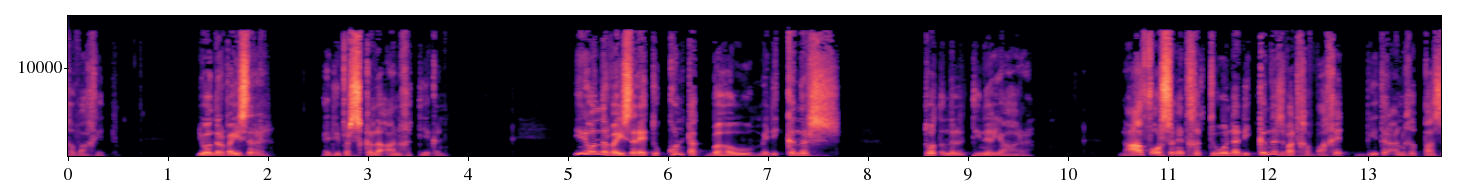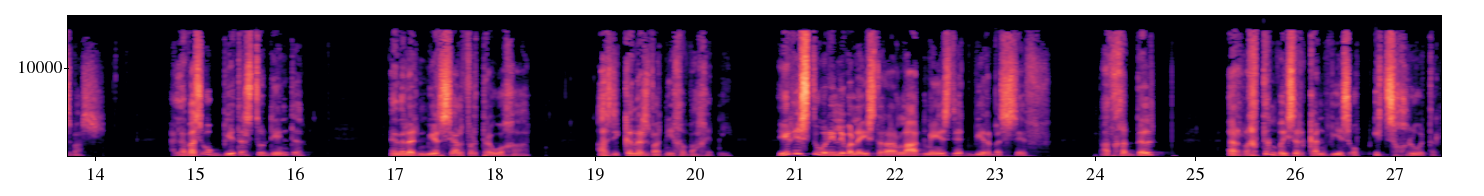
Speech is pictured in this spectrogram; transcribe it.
gewag het. Die onderwyser het die verskille aangeteken. Hierdie onderwyser het toe kontak behou met die kinders tot in hulle tienerjare. Navorsing het getoon dat die kinders wat gewag het beter aangepas was. Hulle was ook beter studente en hulle het meer selfvertroue gehad as die kinders wat nie gewag het nie. Hierdie storie, liewe luisteraar, laat mense dit weer besef dat geduld 'n rigtingwyser kan wees op iets groter.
